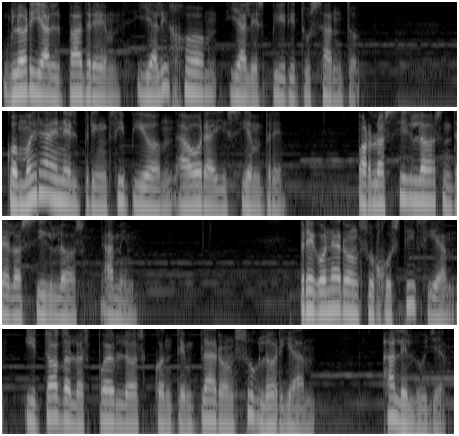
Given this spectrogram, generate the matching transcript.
Gloria al Padre y al Hijo y al Espíritu Santo, como era en el principio, ahora y siempre, por los siglos de los siglos. Amén. Pregonaron su justicia y todos los pueblos contemplaron su gloria. Aleluya.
